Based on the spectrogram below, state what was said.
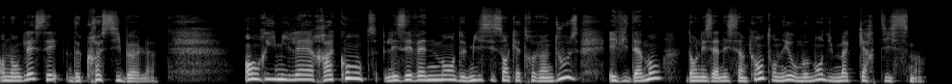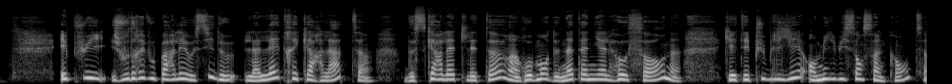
en anglais c'est The Crucible. Henri Miller raconte les événements de 1692. Évidemment, dans les années 50, on est au moment du macartisme. Et puis, je voudrais vous parler aussi de La lettre écarlate, The Scarlet Letter, un roman de Nathaniel Hawthorne, qui a été publié en 1850.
